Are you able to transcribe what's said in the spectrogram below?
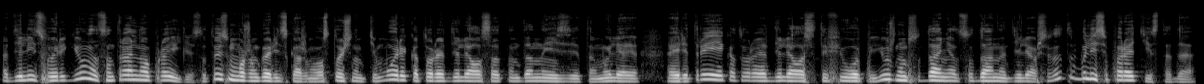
отделить свой регион от центрального правительства. То есть мы можем говорить, скажем, о Восточном Тиморе, который отделялся от Индонезии, там, или о Эритрее, которая отделялась от Эфиопии, Южном Судане от Судана отделявшись. Это были сепаратисты, да.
